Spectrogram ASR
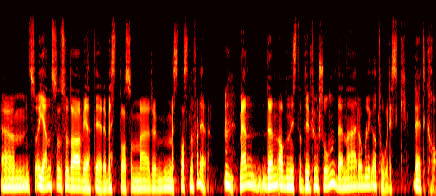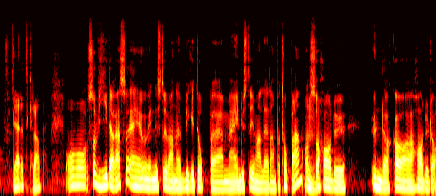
Um, så igjen, så, så da vet dere best hva som er mest passende for dere. Mm. Men den administrative funksjonen den er obligatorisk. Det er et krav. Det er et krav. Og så videre så er jo industrivernet bygget opp eh, med industrivernlederen på toppen. Og så mm. har du under hva har du da?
